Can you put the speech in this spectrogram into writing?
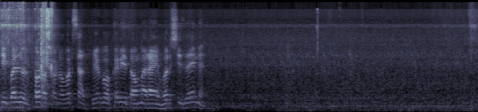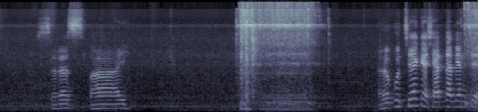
બધી બાજુ થોડો થોડો વરસાદ ભેગો કરી તો અમારે અહીં વરસી જાય ને. સરસ ભાઈ. રઘુ છે કે શારદાબેન છે?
